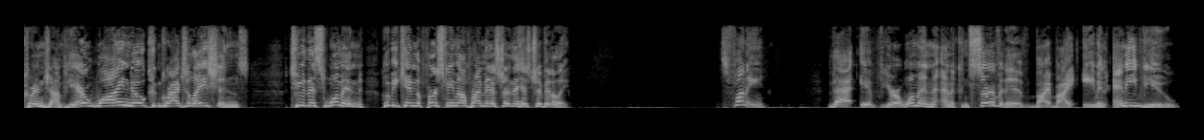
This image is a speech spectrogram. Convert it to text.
Karine Jean Pierre, why no congratulations to this woman who became the first female prime minister in the history of Italy? It's funny that if you're a woman and a conservative by by even any view,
